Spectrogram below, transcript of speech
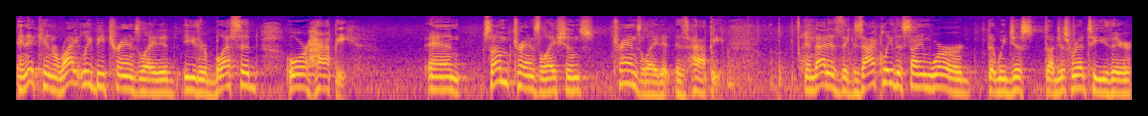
and it can rightly be translated either blessed or happy. And some translations translate it as happy. And that is exactly the same word that we just I just read to you there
